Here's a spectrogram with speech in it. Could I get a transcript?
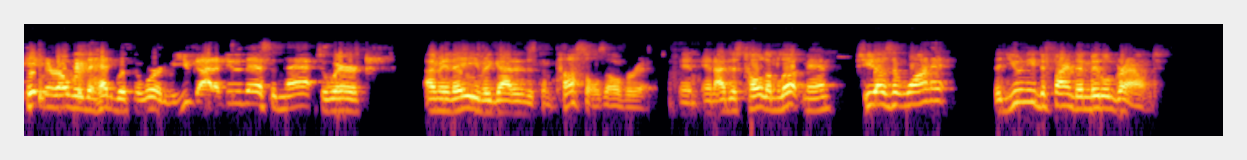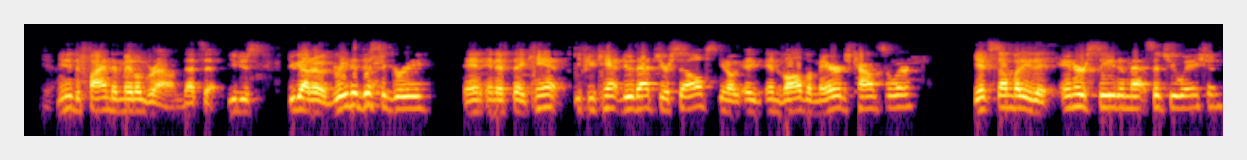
hitting her over the head with the word well you got to do this and that to where I mean, they even got into some tussles over it. And and I just told them, look, man, she doesn't want it, then you need to find a middle ground. You need to find a middle ground. That's it. You just you got to agree to disagree. And and if they can't, if you can't do that yourselves, you know, involve a marriage counselor, get somebody to intercede in that situation,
